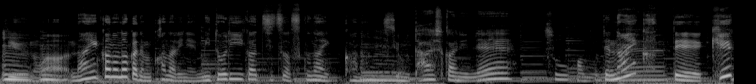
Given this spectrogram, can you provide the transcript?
ていうのは、うん内科の中でもかなりね看取りが実は少ない科なんですよ。うん確かにね。そうかも、ね、で内科って結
